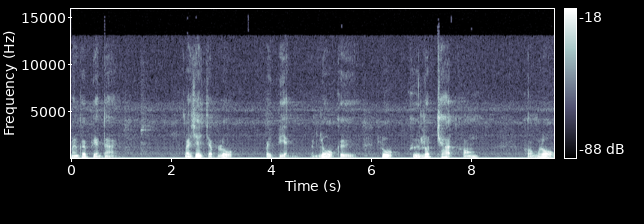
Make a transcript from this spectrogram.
มันก็เปลี่ยนได้ ไม่ใช่จับโลกไปเปลี่ยน มันโลกคือลูกคือรสชาติของของโลก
